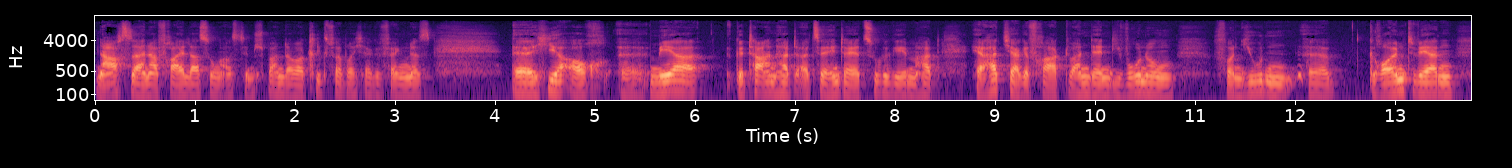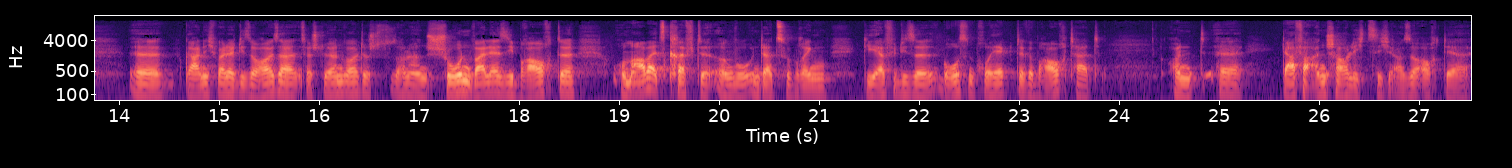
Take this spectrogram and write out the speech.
nach seiner Freilassung aus dem Spandauer Kriegsverbrechergefängnis äh, hier auch äh, mehr getan hat, als er hinterher zugegeben hat. Er hat ja gefragt, wann denn die Wohnungen von Juden äh, geräumt werden. Äh, gar nicht, weil er diese Häuser zerstören wollte, sondern schon, weil er sie brauchte, um Arbeitskräfte irgendwo unterzubringen, die er für diese großen Projekte gebraucht hat. Und äh, da veranschaulicht sich also auch der,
